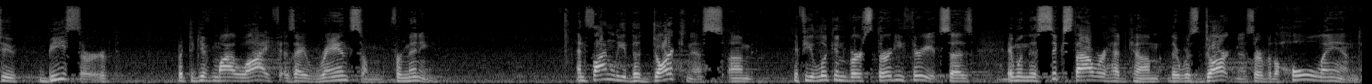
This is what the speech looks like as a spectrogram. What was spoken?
to be served, but to give my life as a ransom for many. And finally, the darkness. Um, if you look in verse 33, it says, And when the sixth hour had come, there was darkness over the whole land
